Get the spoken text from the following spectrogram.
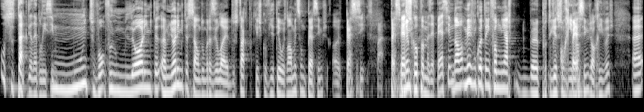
o sotaque dele é belíssimo. Muito bom, foi o melhor imita- a melhor imitação de um brasileiro do sotaque português que eu vi até hoje. Normalmente são péssimos. ah, Péssimos. Sim, pá, Péssimo. Peço Mesmo- desculpa, mas é péssimo. Não, mesmo quando tem familiares eh, portugueses são Horrível. péssimos, horríveis. ah,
